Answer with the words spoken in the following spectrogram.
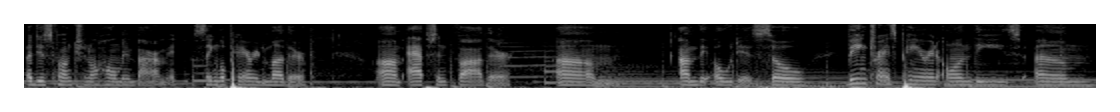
a dysfunctional home environment. A single parent mother um, absent father um, i'm the oldest. So being transparent on these um,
